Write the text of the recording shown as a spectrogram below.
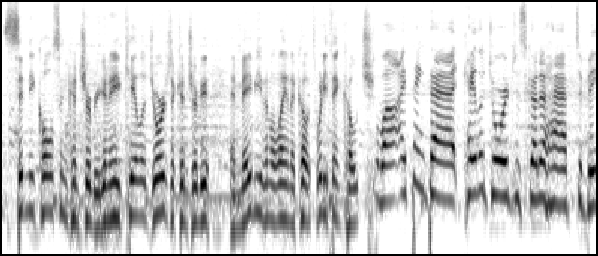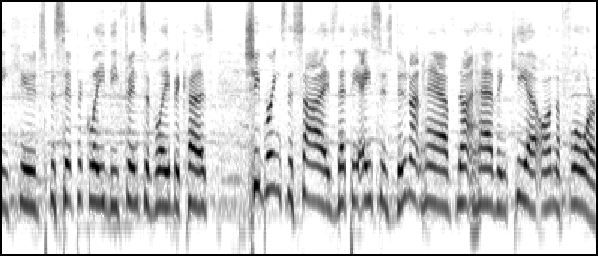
Sydney Colson contribute. You're going to need Cayla George to contribute, and maybe even Alaina Coates. What do you think, Coach? Well, I think that Cayla George is going to have to be huge, specifically defensively, because she brings the size that the Aces do not have, not having Kiah on the floor.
